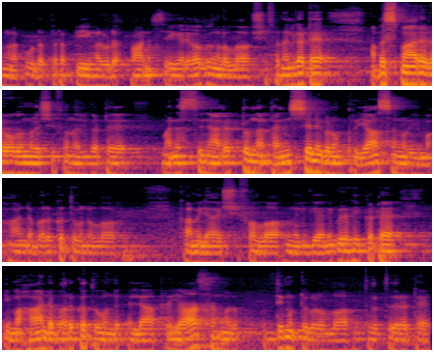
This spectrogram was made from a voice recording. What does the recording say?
ഞങ്ങളെ കൂടെ പിറപ്പിയങ്ങളുടെ മാനസിക രോഗങ്ങൾ അള്ളാഹു ശിഫ നൽകട്ടെ. അപസ്മാര രോഗങ്ങൾ ശിഫ നൽകട്ടെ. മനസ്സിനെ അലട്ടുന്ന ടെൻഷനുകളും പ്രയാസങ്ങളും ഈ മഹാന്റെ ബർക്കത്ത് കൊണ്ട് ഷിഫ അള്ളാഹു നൽകി അനുഗ്രഹിക്കട്ടെ. ഈ മഹാന്റെ ബർക്കത്ത് കൊണ്ട് എല്ലാ പ്രയാസങ്ങളും ബുദ്ധിമുട്ടുകളും അള്ളാഹു തീർത്തു തരട്ടെ.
